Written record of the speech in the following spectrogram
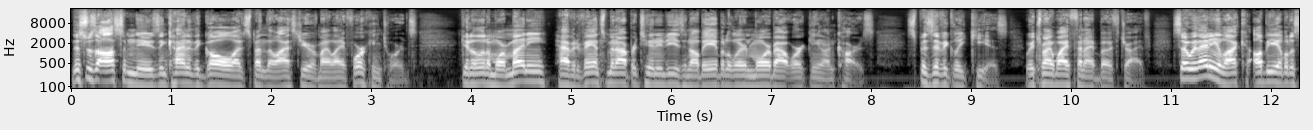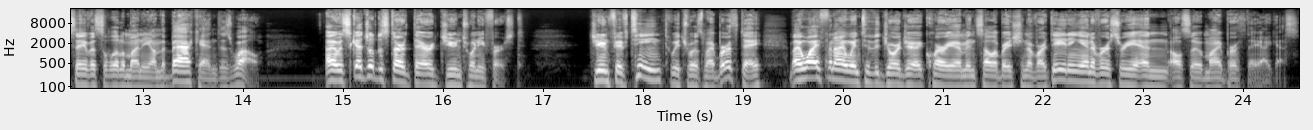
This was awesome news and kind of the goal I've spent the last year of my life working towards. Get a little more money, have advancement opportunities, and I'll be able to learn more about working on cars, specifically Kias, which my wife and I both drive. So, with any luck, I'll be able to save us a little money on the back end as well. I was scheduled to start there June 21st. June 15th, which was my birthday, my wife and I went to the Georgia Aquarium in celebration of our dating anniversary and also my birthday, I guess.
